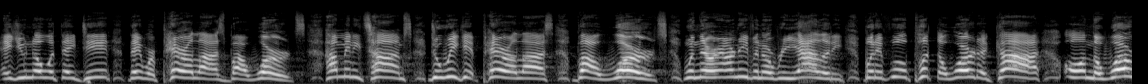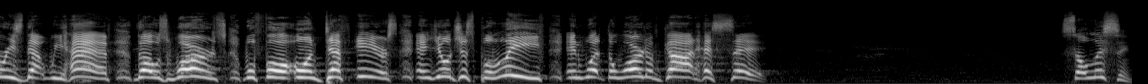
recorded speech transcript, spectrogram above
And you know what they did? They were paralyzed by words. How many times do we get paralyzed by words when there aren't even a reality? But if we'll put the word of God on the worries that we have, those words will fall on deaf ears and you'll just believe in what the word of God has said. So listen,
